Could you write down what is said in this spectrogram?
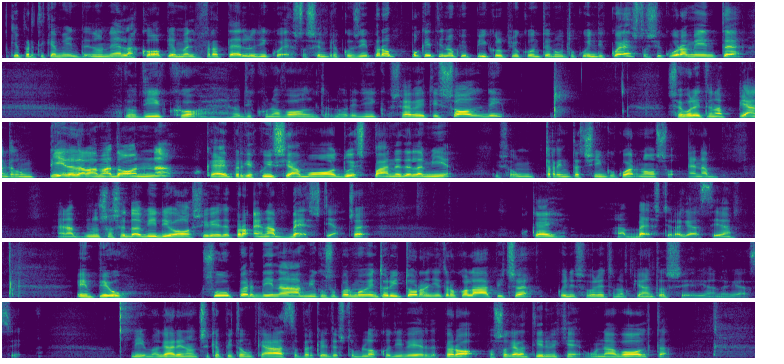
che praticamente non è la copia ma il fratello di questo, sempre così, però un pochettino più piccolo, più contenuto. Quindi questo sicuramente lo dico, lo dico una volta, lo ridico, se avete i soldi, se volete una pianta con un piede della Madonna, ok? Perché qui siamo a due spanne della mia, qui sono un 35, 40, non so, è una, è una, non so se da video si vede, però è una bestia, cioè, ok? Una bestia ragazzi, eh? E in più, super dinamico, super movimento, ritorna dietro con l'apice, quindi se volete una pianta seria, ragazzi, lì magari non ci capito un cazzo perché vedete questo blocco di verde, però posso garantirvi che una volta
